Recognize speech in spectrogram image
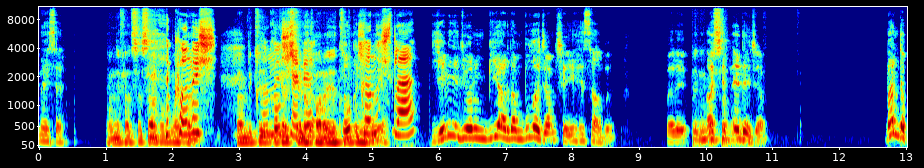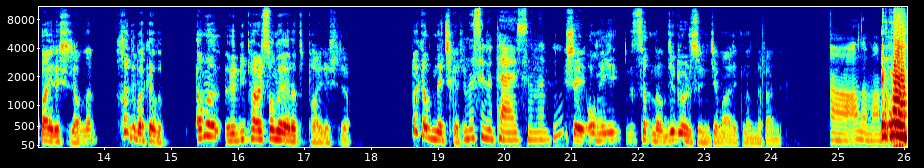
neyse. OnlyFans hesabım var. Konuş. Ben, ben bir kere, Konuş birkaç kere hadi. para yatırdım. Konuş. Konuş lan. Yemin ediyorum bir yerden bulacağım şeyi hesabı. Böyle Benim hesabım. edeceğim. Ben de paylaşacağım lan. Hadi bakalım. Ama e, bir persona yaratıp paylaşacağım. Bakalım ne çıkacak. Nasıl bir persona bu? Şey onayı satın alınca görürsün Cemalettin hanımefendi. Aa alamam. Ha.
